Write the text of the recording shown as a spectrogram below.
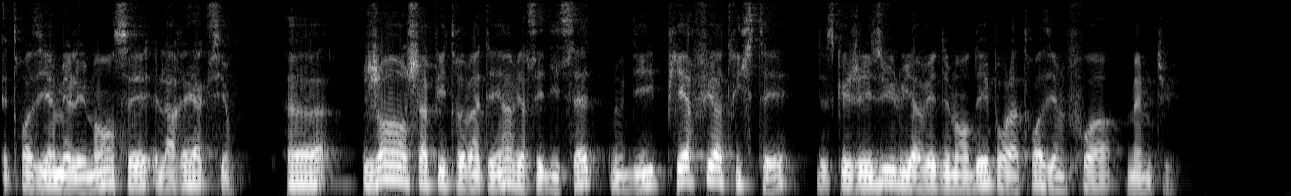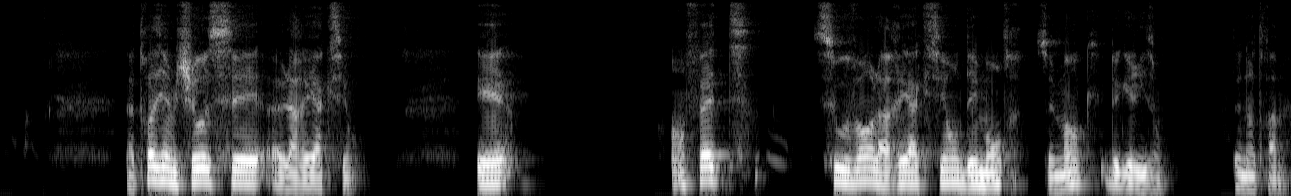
Le troisième élément, c'est la réaction. Euh, Jean chapitre 21 verset 17 nous dit, Pierre fut attristé de ce que Jésus lui avait demandé pour la troisième fois, m'aimes-tu? La troisième chose, c'est euh, la réaction. Et en fait, souvent la réaction démontre ce manque de guérison de notre âme.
